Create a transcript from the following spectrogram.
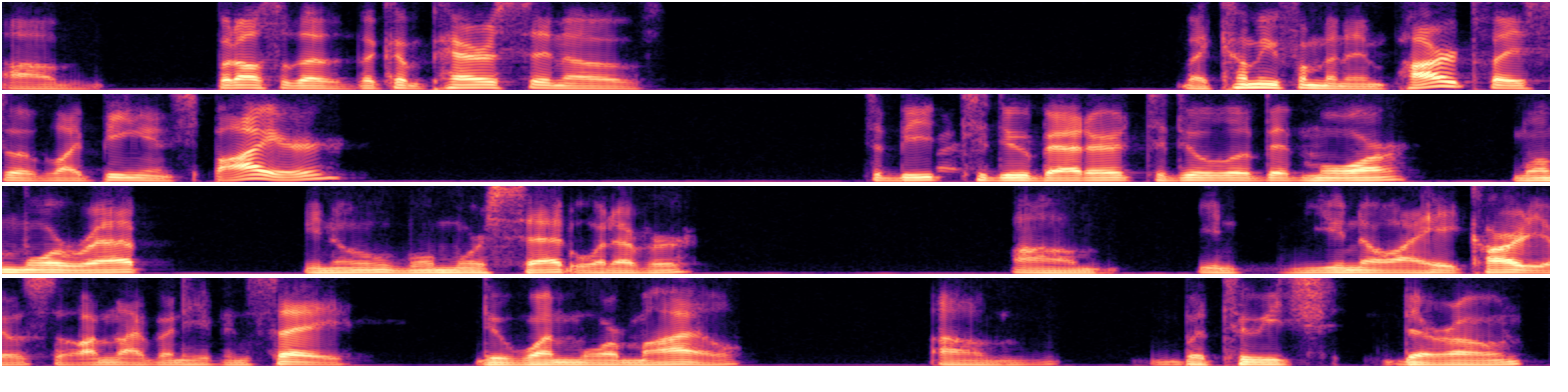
Um, but also the the comparison of like coming from an empowered place of like being inspired to be right. to do better, to do a little bit more, one more rep, you know, one more set, whatever. Um, you you know I hate cardio, so I'm not going to even say do one more mile. Um, but to each their own.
